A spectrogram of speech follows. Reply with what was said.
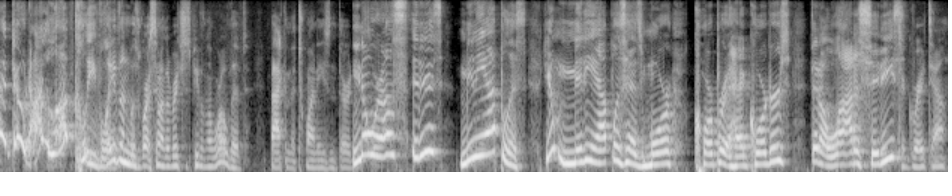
Uh, Dude, I love Cleveland. Cleveland was where some of the richest people in the world lived back in the 20s and 30s. You know where else it is? Minneapolis. Do you know Minneapolis has more corporate headquarters than a lot of cities? It's a Great town.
